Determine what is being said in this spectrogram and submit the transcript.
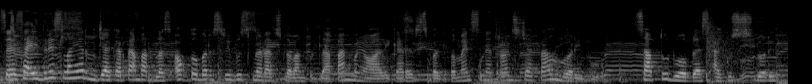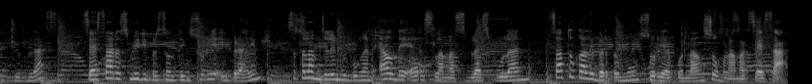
Sesa Idris lahir di Jakarta 14 Oktober 1988 mengawali karir sebagai pemain sinetron sejak tahun 2000. Sabtu 12 Agustus 2017, Sesa resmi dipersunting Surya Ibrahim setelah menjalin hubungan LDR selama 11 bulan. Satu kali bertemu, Surya pun langsung melamar Sesa.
